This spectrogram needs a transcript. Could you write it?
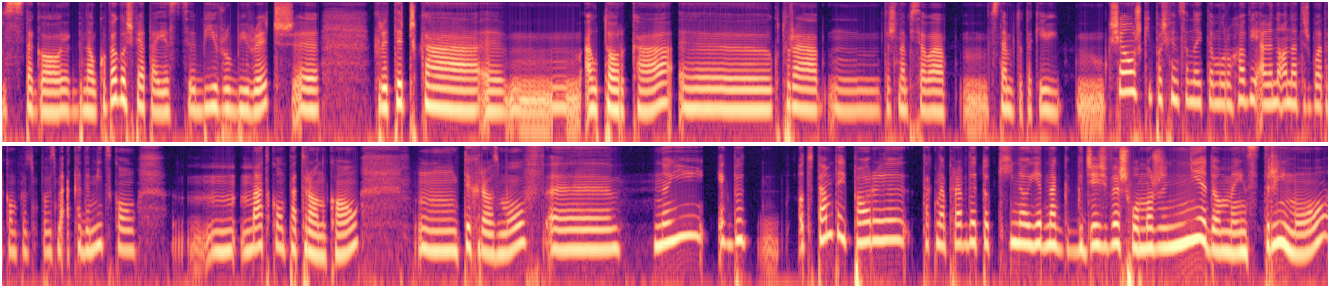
y, z tego jakby naukowego świata jest B. Ruby Rich, y, krytyczka, y, autorka, która mm, też napisała mm, wstęp do takiej książki poświęconej temu ruchowi, ale no ona też była taką powiedzmy akademicką matką, patronką tych rozmów. No i jakby od tamtej pory tak naprawdę to kino jednak gdzieś weszło, może nie do mainstreamu,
